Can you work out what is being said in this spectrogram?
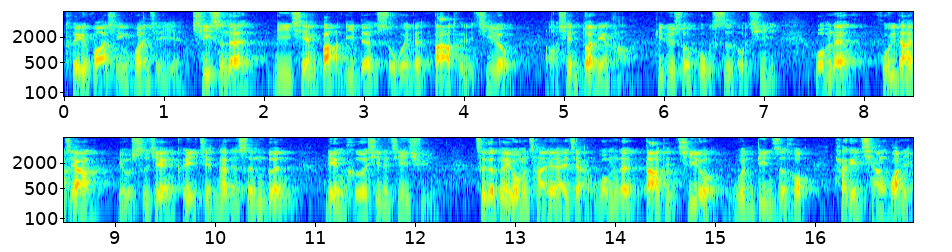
退化性关节炎，其实呢，你先把你的所谓的大腿的肌肉啊先锻炼好，譬如说股四头肌。我们呢呼吁大家有时间可以简单的深蹲，练核心的肌群。这个对于我们常人来讲，我们的大腿肌肉稳定之后。它可以强化你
